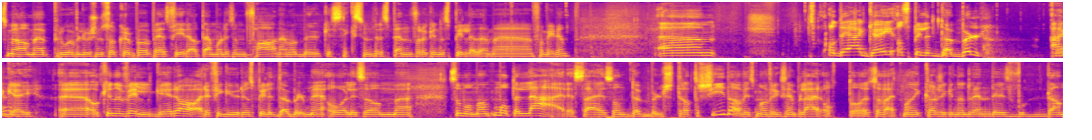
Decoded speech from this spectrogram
som jeg har med Pro Evolution Soccer på PS4, at jeg må liksom faen, jeg må bruke 600 spenn for å kunne spille det med familien. Um, og det er gøy å spille double. Er gøy. Eh, å kunne velge rare figurer å spille double med, og liksom eh, Så må man på en måte lære seg sånn dobbeltstrategi, da. Hvis man f.eks. er åtte år, så vet man kanskje ikke nødvendigvis hvordan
